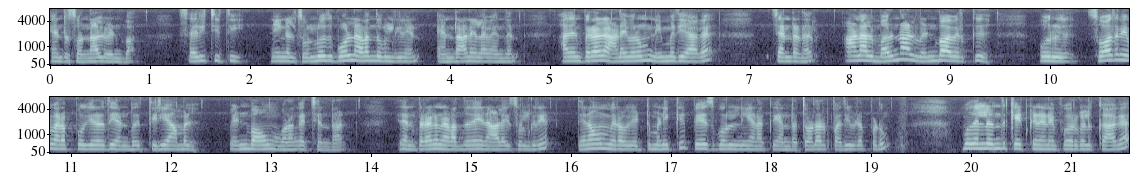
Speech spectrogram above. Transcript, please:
என்று சொன்னாள் வெண்பா. சரி சித்தி. நீங்கள் சொல்வது போல் நடந்து கொள்கிறேன் என்றான் இளவேந்தன். அதன் பிறகு அனைவரும் நிம்மதியாக சென்றனர். ஆனால் மறுநாள் வெண்பாவிற்கு ஒரு சோதனை வரப்போகிறது என்பது தெரியாமல் வெண்பாவும் உறங்கச் சென்றாள். இதன் பிறகு நடந்ததை நாளை சொல்கிறேன். தினமும் இரவு எட்டு மணிக்கு பேசுபொருள் நீ எனக்கு என்ற தொடர் பதிவிடப்படும். முதலிருந்து கேட்க நினைப்பவர்களுக்காக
